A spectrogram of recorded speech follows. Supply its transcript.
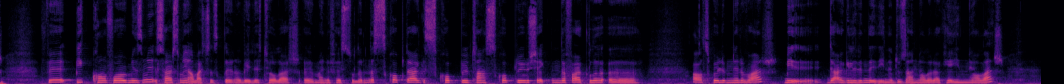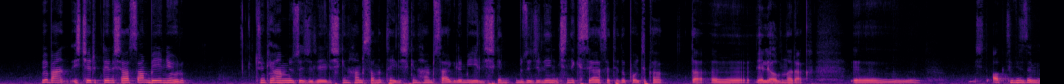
Ve bir konformizmi sarsmayı amaçladıklarını belirtiyorlar e, manifestolarında. Skop dergi, Skop bülten, Skop duyuru şeklinde farklı e, alt bölümleri var. Bir dergilerin de yine düzenli olarak yayınlıyorlar. Ve ben içeriklerini şahsen beğeniyorum. Çünkü hem müzeciliğe ilişkin hem sanata ilişkin hem sergilemeye ilişkin müzeciliğin içindeki siyaset ya da politika da e, ele alınarak e, işte aktivizm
